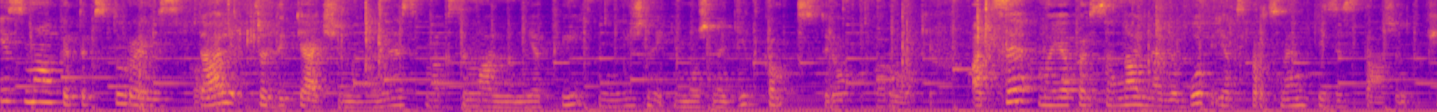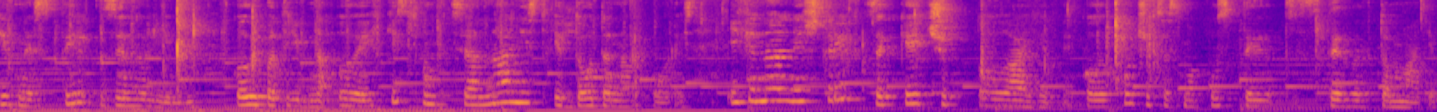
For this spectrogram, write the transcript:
і смак, і текстура, і склад. Далі це дитячий майонез, максимально м'який, ніжний і можна діткам з трьох років. А це моя персональна любов як спортсменки зі стажем. Фітнес-стиль з коли потрібна легкість, функціональність і додана користь. І фінальний штрих це кетчуп лагідний, коли хочеться смаку стиглих томатів.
